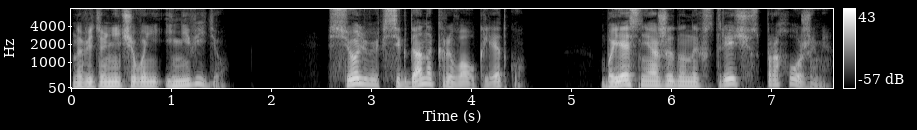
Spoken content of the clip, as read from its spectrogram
Но ведь он ничего и не видел. Сёльве всегда накрывал клетку, боясь неожиданных встреч с прохожими.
